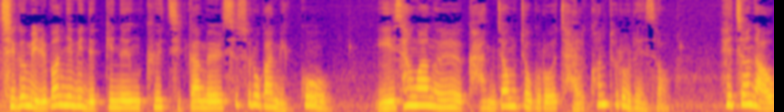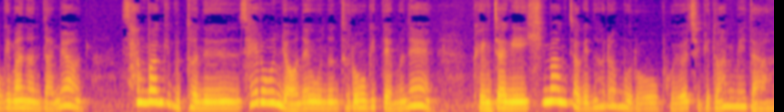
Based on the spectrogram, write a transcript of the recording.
지금 1번님이 느끼는 그 직감을 스스로가 믿고 이 상황을 감정적으로 잘 컨트롤해서 헤쳐나오기만 한다면 상반기부터는 새로운 연애운은 들어오기 때문에 굉장히 희망적인 흐름으로 보여지기도 합니다.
